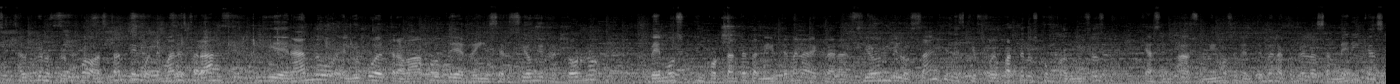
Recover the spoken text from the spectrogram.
es algo que nos preocupa bastante. Guatemala estará liderando el grupo de trabajo de reinserción y retorno vemos importante también el tema de la declaración de Los Ángeles, que fue parte de los compromisos que asumimos en el tema de la Cumbre de las Américas.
